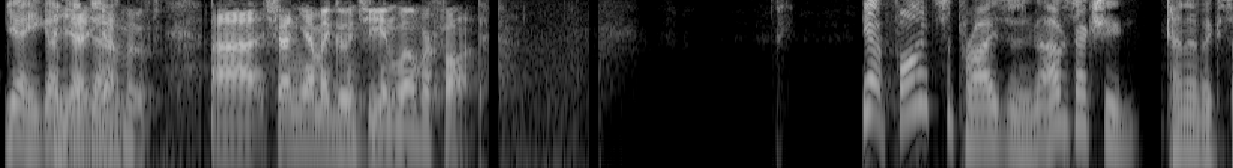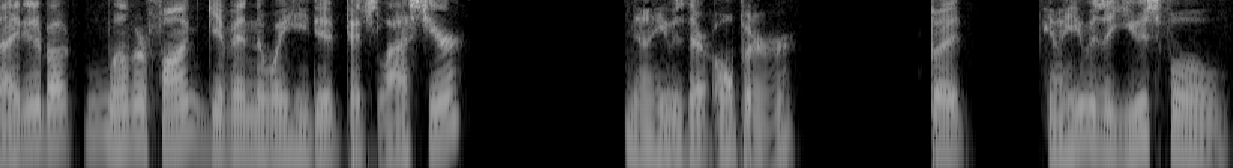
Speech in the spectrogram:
Yeah, he got yeah, he down. got moved. Uh, Shun Yamaguchi and Wilmer Font. Yeah, Font surprises me. I was actually kind of excited about Wilmer Font given the way he did pitch last year. You know, he was their opener, but you know, he was a useful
